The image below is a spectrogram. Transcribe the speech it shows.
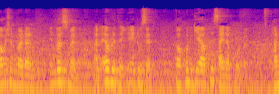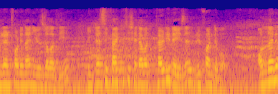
commission pattern investment and everything A to Z তখন গিয়ে আপনি সাইন আপ করবেন। Hundred and forty nine US dollar দিয়ে। ইন্টারেস্টিং ফ্যাক্ট হচ্ছে সেটা আবার থার্টি ডেজের রিফান্ডেবল অনলাইনে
